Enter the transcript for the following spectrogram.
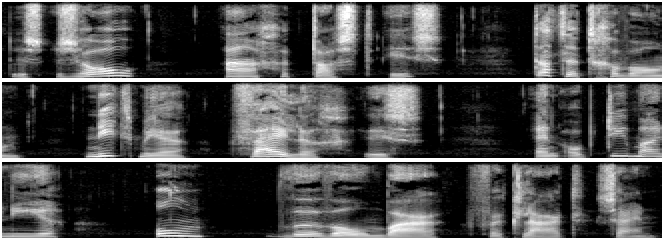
dus zo aangetast is, dat het gewoon niet meer veilig is. En op die manier onbewoonbaar verklaard zijn.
